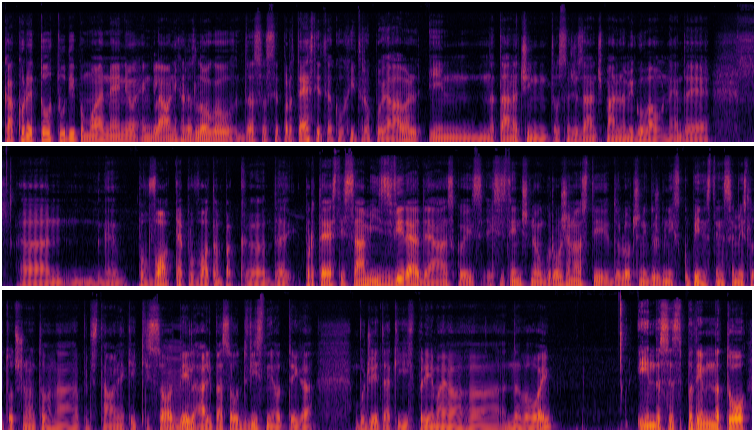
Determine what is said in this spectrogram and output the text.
kakor je to tudi, po mojem mnenju, en glavnih razlogov, da so se protesti tako hitro pojavili in na ta način, to sem že zadnjič malo namigoval, ne, da je uh, povod, te povod, ampak uh, da protesti sami izvirajo dejansko iz eksistenčne ogroženosti določenih družbenih skupin. S tem sem mislil točno na to, na predstavnike, ki so mm. del ali pa so odvisni od tega budžeta, ki jih prejemajo uh, NVO. In da se potem na to uh,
